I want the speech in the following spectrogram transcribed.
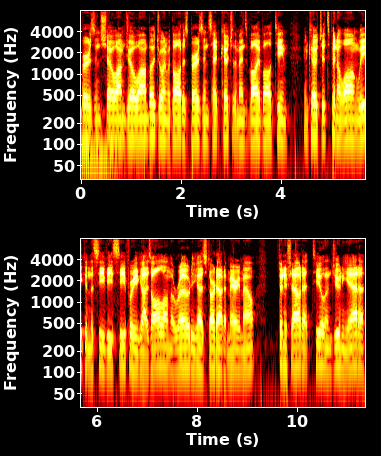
Aldis show. I'm Joe Wamba, joined with Aldis Berzins, head coach of the men's volleyball team. And coach, it's been a long week in the CVC for you guys, all on the road. You guys start out at Marymount, finish out at Thiel and Juniata,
